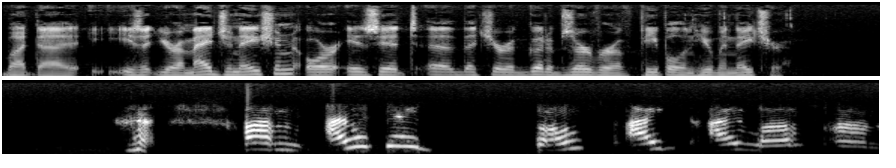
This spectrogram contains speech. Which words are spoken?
But uh, is it your imagination, or is it uh, that you're a good observer of people and human nature? Um, I would say both. I I love um,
